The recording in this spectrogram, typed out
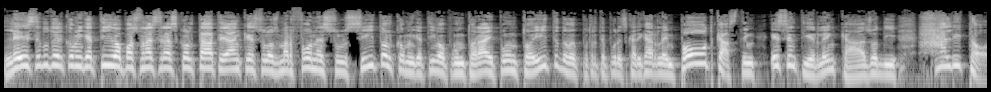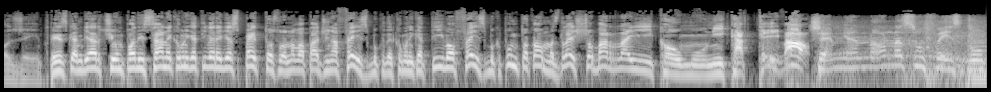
Le sedute del comunicativo possono essere ascoltate anche sullo smartphone e sul sito ilcomunicativo.rai.it dove potrete pure scaricarle in podcasting e sentirle in caso di halitosi. Per scambiarci un po' di sane comunicative vi aspetto sulla nuova pagina Facebook del comunicativo facebook.com slash barra i comunicativo. C'è mia nonna su Facebook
